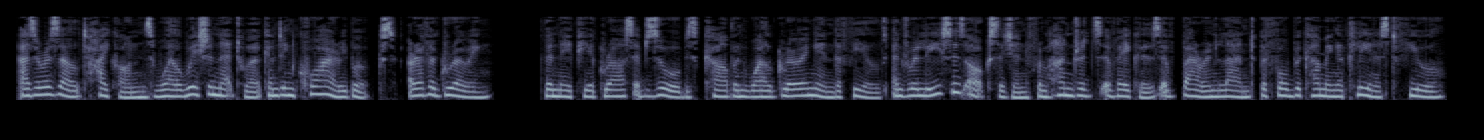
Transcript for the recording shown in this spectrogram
As a result Hycon's well-wisher network and inquiry books are ever growing. The Napier grass absorbs carbon while growing in the field and releases oxygen from hundreds of acres of barren land before becoming a cleanest fuel.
